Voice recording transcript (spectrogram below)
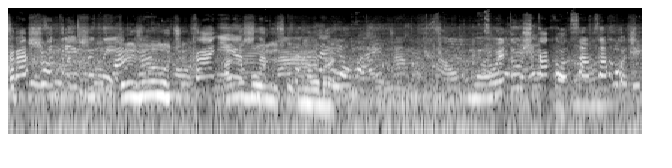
Хорошо, три жены. Три жены лучше. А Конечно. любовью сколько надо брать? Ну, это уж как он сам захочет.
